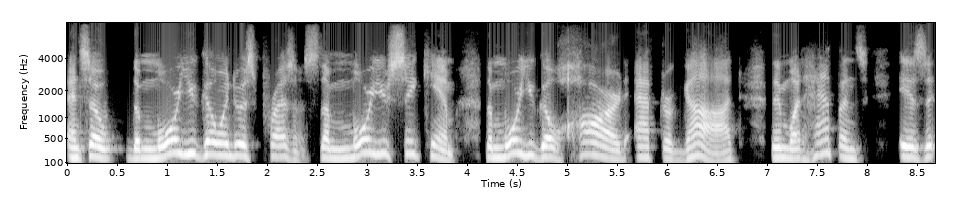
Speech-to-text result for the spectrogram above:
And so, the more you go into his presence, the more you seek him, the more you go hard after God, then what happens is that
